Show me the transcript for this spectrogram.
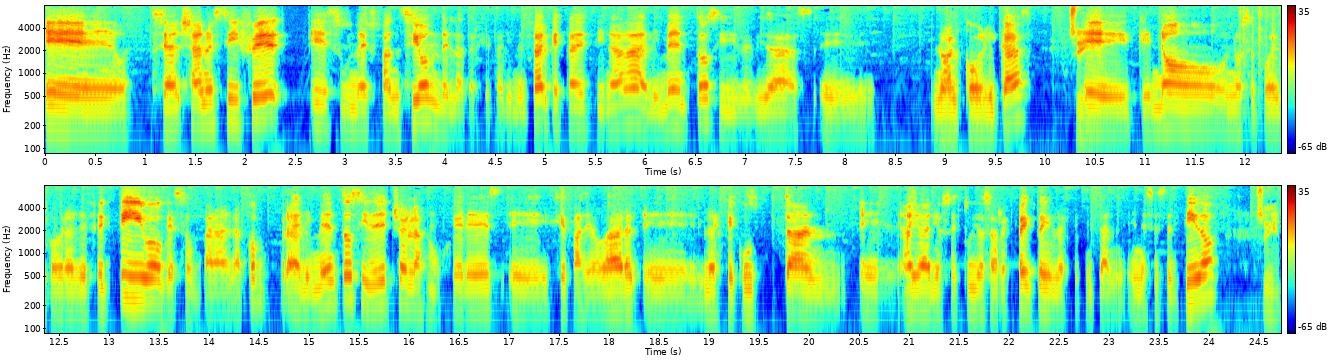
Eh, o sea, ya no es IFE, es una expansión de la tarjeta alimentar que está destinada a alimentos y bebidas eh, no alcohólicas. que no, no se puede cobrar efectivo, que son para la compra de alimentos y de hecho las mujeres jefas de hogar lo ejecutan eh, hay varios estudios al respecto y lo ejecutan en ese sentido. Sí.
